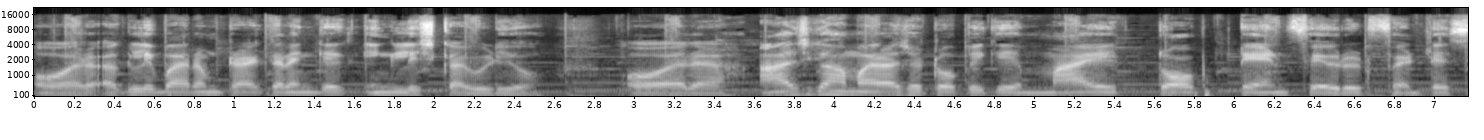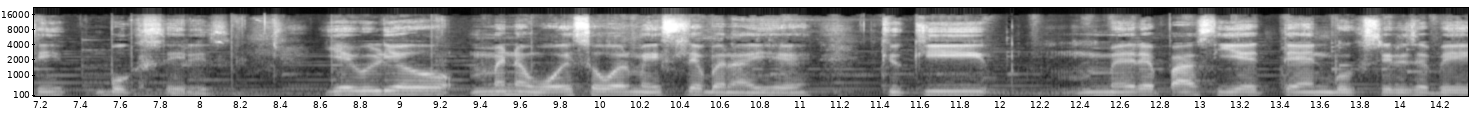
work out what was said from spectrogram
और अगली बार हम ट्राई करेंगे इंग्लिश का वीडियो और आज का हमारा जो टॉपिक है my top ten favourite fantasy book series ये वीडियो मैंने वॉइस ओवर में इसलिए बनाई है क्योंकि मेरे पास ये टेन बुक सीरीज़ अभी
